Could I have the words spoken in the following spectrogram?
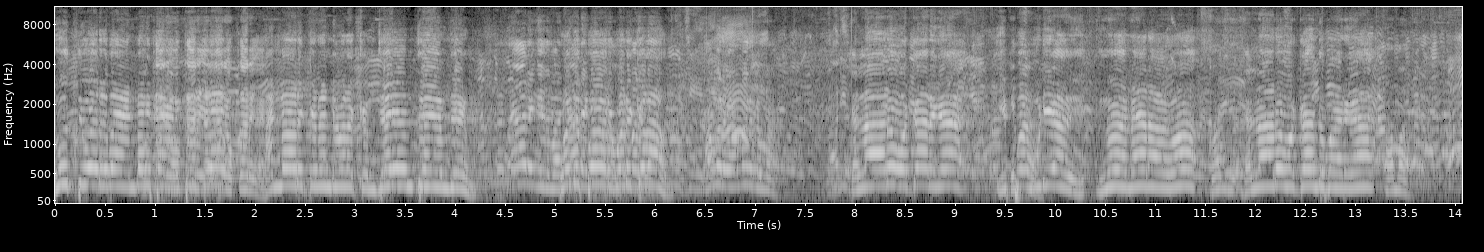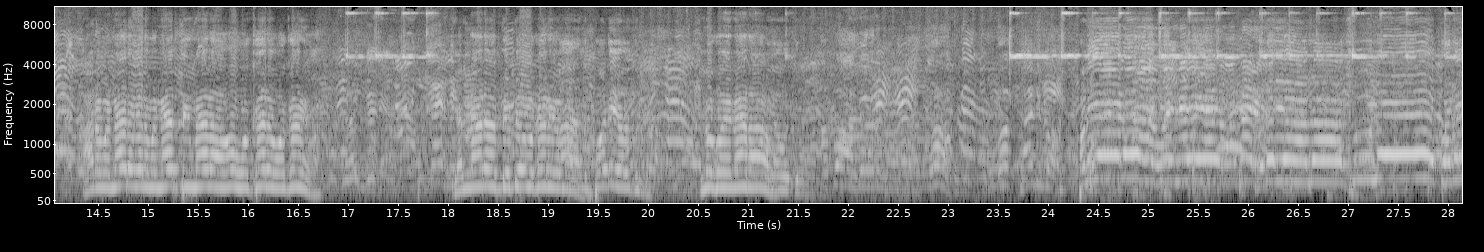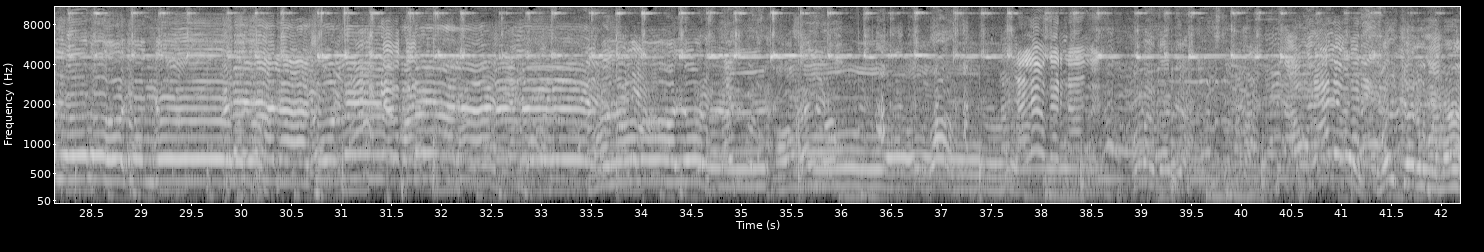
நூத்தி ஒரு ரூபாய் உட்காருங்க, உட்காருங்க, எல்லாரும் உட்காருங்க. அன்னாருக்கு நன்றி வணக்கம். ஜெயம் ஜெயம் ஜெயம். கொடுப்பவர் கொடுக்கலாம். எல்லாரும் உட்காருங்க இப்ப முடியாது. இன்னும் நேரம் ஆகும். எல்லாரும் உட்கார்ந்து பாருங்க. ஆமா. அரை மணி நேரம் ஒரு மணி நேரத்துக்கு மேல ஆகும். உட்காரு உட்காருங்க எல்லாரும் அப்படி அவுத்துங்க இன்னும் கொஞ்ச நேரம் ஆகும். கங்கை, படையாளா சூலே, படையாளா கங்கை. கேட்கல பாருண்ணா.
